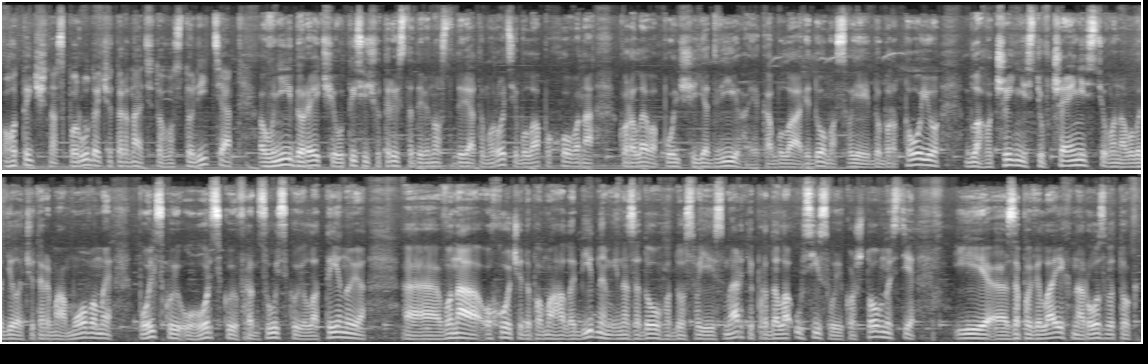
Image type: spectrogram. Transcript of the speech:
готична споруда 14 століття. В ній, до речі, у 1399 році була похована королева Польщі Ядвіга, яка була відома своєю добротою, благочинністю, вченістю. Вона володіла чотирма мовами: польською, угорською, французькою, латиною. Е, Вона охоче допомагала бідним і незадовго до своєї смерті продала усі свої коштовності і е, заповіла їх на розвиток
